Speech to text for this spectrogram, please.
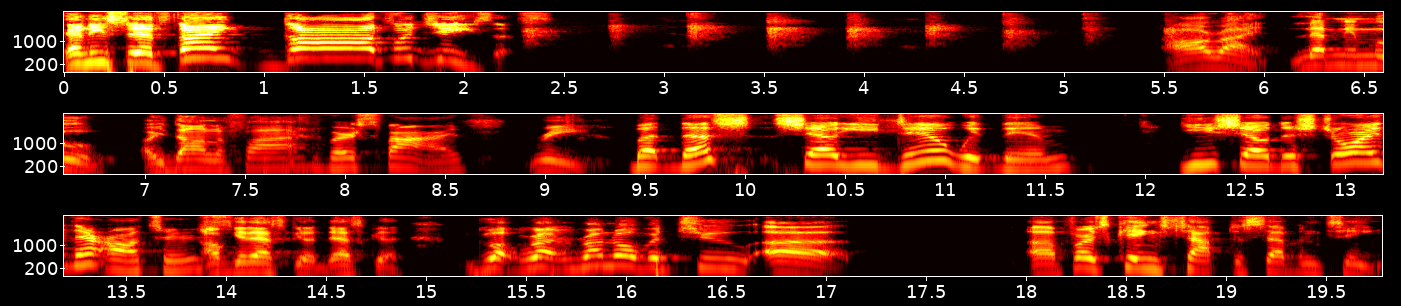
And he said, "Thank God for Jesus. All right, let me move. Are you down to five? Verse 5. Read. But thus shall ye deal with them. Ye shall destroy their altars. Okay, that's good. That's good. Go, run, run over to uh, uh, First Kings chapter 17.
